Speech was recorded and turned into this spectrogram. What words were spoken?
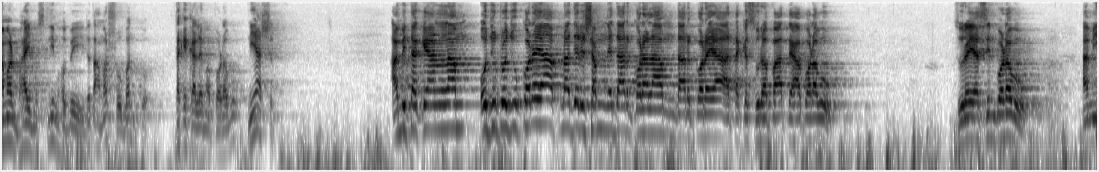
আমার ভাই মুসলিম হবে, এটা তো আমার সৌভাগ্য। তাকে কালেমা পড়াবো, নিয়ে আসেন। আমি তাকে আনলাম, অজু টজু করাইয়া আপনাদের সামনে দাঁড় করালাম, দাঁড় করাইয়া তাকে সুরা ফাতেহা পড়াবো। সুরা ইয়াসিন পড়াবো। আমি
